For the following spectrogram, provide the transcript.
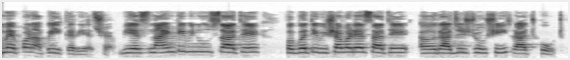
અમે પણ અપીલ કરીએ છીએ. બીએસ નાઇન ટીવી ન્યૂઝ સાથે ભગવતી વિશાવડિયા સાથે રાજેશ જોશી રાજકોટ.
